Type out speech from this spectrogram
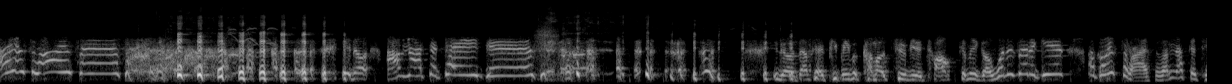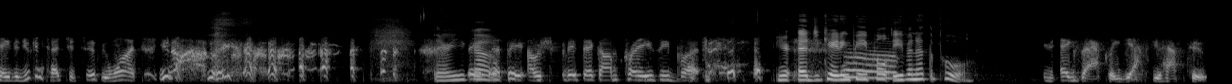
I have psoriasis. you know, I'm not contagious. you know, that's how people even come up to me and talk to me and go, What is that again? I go, It's psoriasis. I'm not contagious. You can touch it too if you want. You know, I mean? There you they, go. they, I'm sure they think I'm crazy, but You're educating people even at the pool. Exactly, yes, you have to.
